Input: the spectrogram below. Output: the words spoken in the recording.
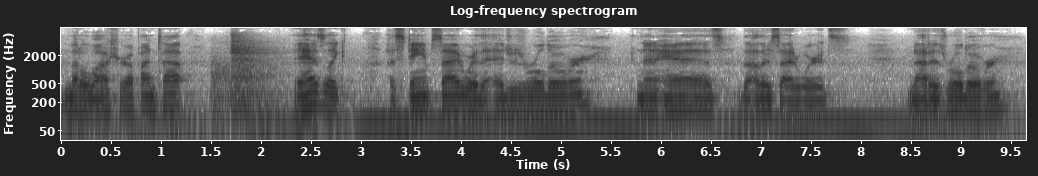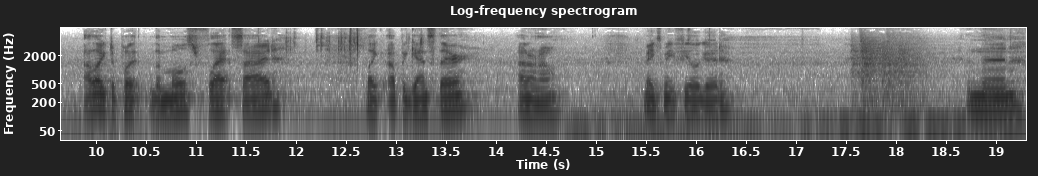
metal washer up on top. It has like a stamp side where the edge is rolled over and then it has the other side where it's not as rolled over. I like to put the most flat side like up against there. I don't know. Makes me feel good. And then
